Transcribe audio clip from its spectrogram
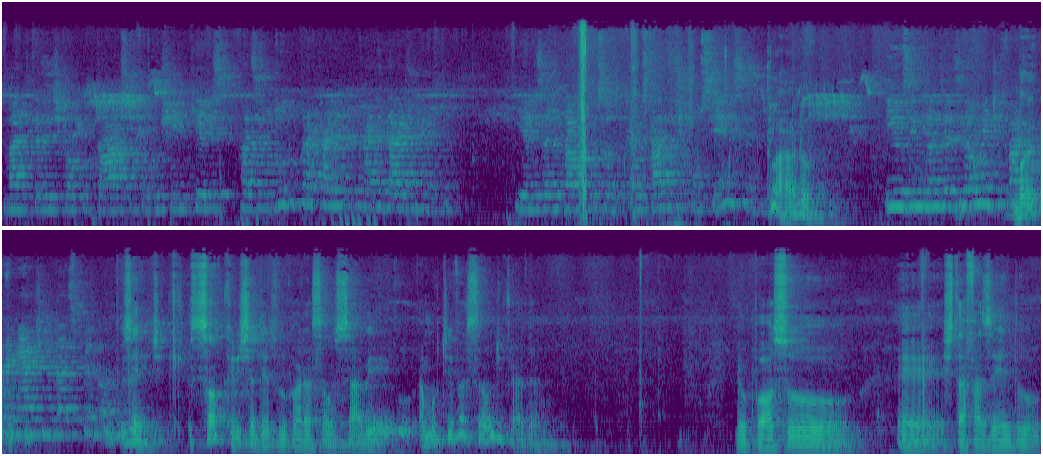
Maria Teresa de Calcutá, Santo Agostinho, que eles faziam tudo para caridade mesmo. E eles ajudavam as pessoas. É o estado de consciência? Claro. E os indianos, eles realmente fazem Mas- para ganhar atividades piedosas. Gente, só Krishna dentro do coração sabe a motivação de cada um. Eu posso é, estar fazendo,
